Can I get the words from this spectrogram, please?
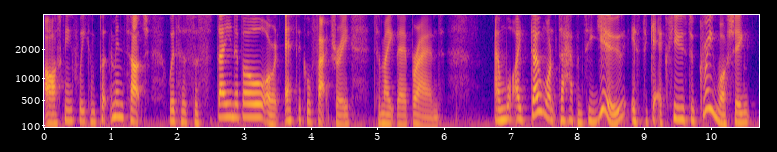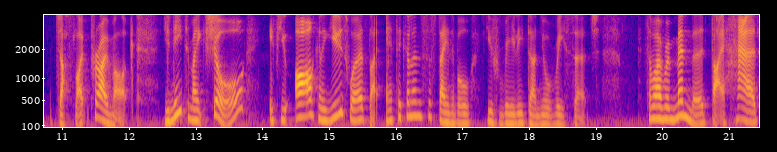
asking if we can put them in touch with a sustainable or an ethical factory to make their brand. And what I don't want to happen to you is to get accused of greenwashing, just like Primark. You need to make sure if you are going to use words like ethical and sustainable, you've really done your research. So I remembered that I had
